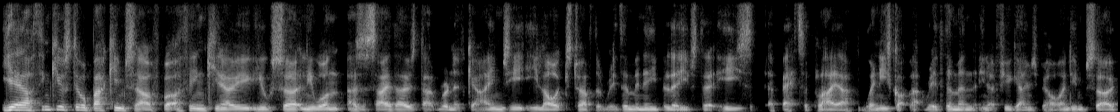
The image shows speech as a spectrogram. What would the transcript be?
Yeah, I think he'll still back himself, but I think you know he'll certainly want, as I say, those that run of games. He, he likes to have the rhythm, and he believes that he's a better player when he's got that rhythm and you know a few games behind him. So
